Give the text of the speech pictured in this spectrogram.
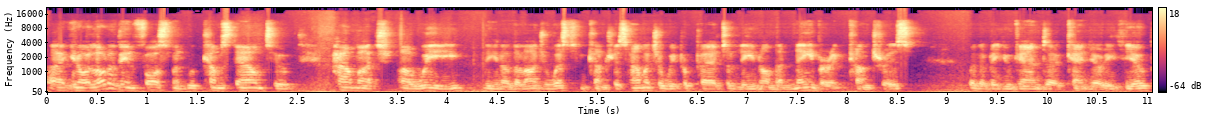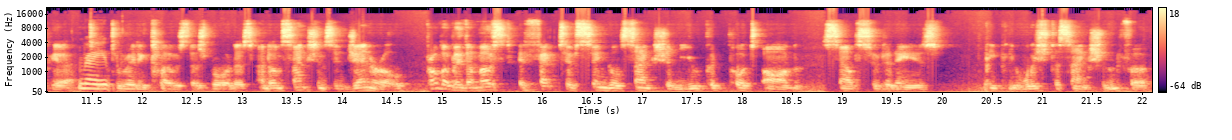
Uh, you know, a lot of the enforcement comes down to how much are we, you know, the larger Western countries, how much are we prepared to lean on the neighboring countries? whether it be Uganda, Kenya, Ethiopia, right. to, to, really close those borders. And on sanctions in general, probably the most effective single sanction you could put on South Sudanese people you wish to sanction for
